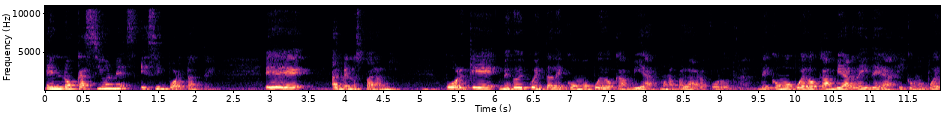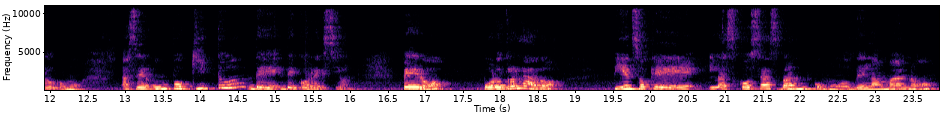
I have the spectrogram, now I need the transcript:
En ocasiones es importante, eh, al menos para mí, porque me doy cuenta de cómo puedo cambiar una palabra por otra, de cómo puedo cambiar de idea y cómo puedo como hacer un poquito de, de corrección. Pero, por otro lado, pienso que las cosas van como de la mano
